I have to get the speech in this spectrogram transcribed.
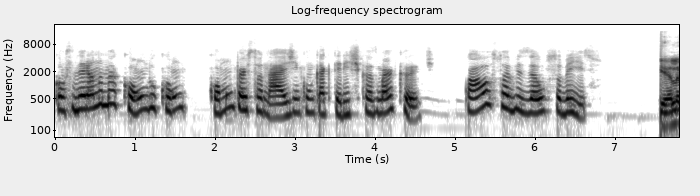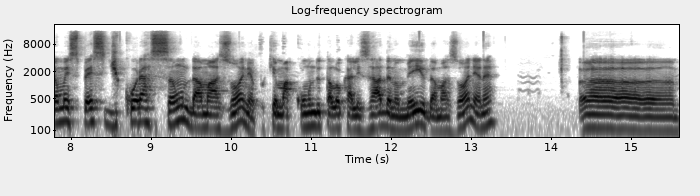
Considerando Macondo com, como um personagem com características marcantes, qual a sua visão sobre isso? Ela é uma espécie de coração da Amazônia, porque Macondo está localizada no meio da Amazônia, né? Uh,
